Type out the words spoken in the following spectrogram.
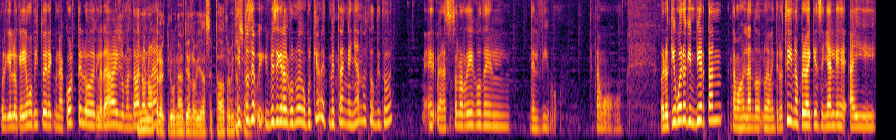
porque lo que habíamos visto era que una corte lo declaraba y lo mandaba Ah, al no, no, tribunal. pero el tribunal ya lo había aceptado Y tramitación. entonces y pensé que era algo nuevo. ¿Por qué me, me está engañando este auditor? Eh, bueno, esos son los riesgos del, del vivo. Estamos. Bueno, qué bueno que inviertan. Estamos hablando nuevamente de los chinos, pero hay que enseñarles ahí.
